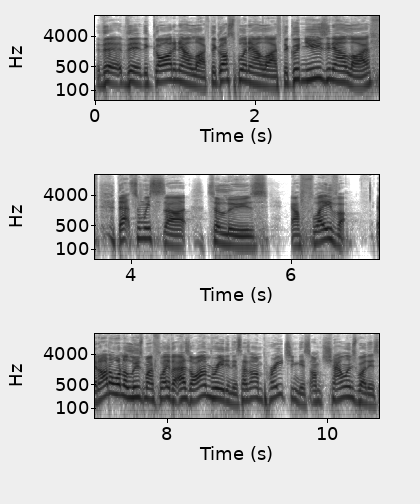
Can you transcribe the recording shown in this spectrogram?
the, the, the God in our life, the gospel in our life, the good news in our life, that's when we start to lose our flavor. And I don't want to lose my flavor. As I'm reading this, as I'm preaching this, I'm challenged by this.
